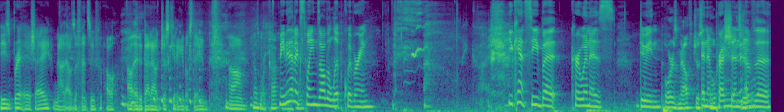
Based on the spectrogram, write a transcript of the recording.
He's British, eh? No, that was offensive. I'll I'll edit that out. Just kidding. It'll stay in. Um, That was more cocky. Maybe that explains all the lip quivering. Oh my gosh. You can't see, but Kerwin is doing Or his mouth just an impression too? of the,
